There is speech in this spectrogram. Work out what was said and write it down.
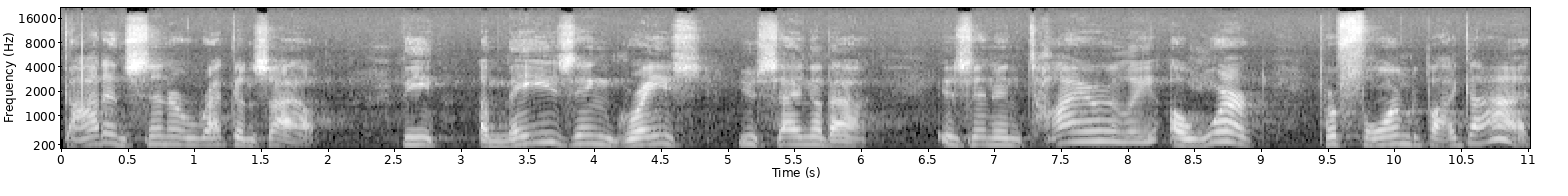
God and sinner reconciled. The amazing grace you sang about is an entirely a work performed by God.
